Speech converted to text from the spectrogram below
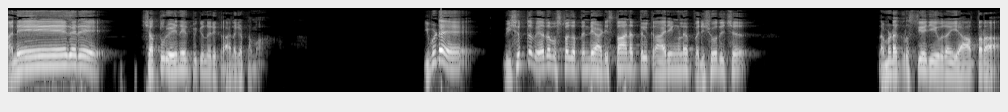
അനേകരെ ശത്രു എഴുന്നേൽപ്പിക്കുന്ന ഒരു കാലഘട്ടമാണ് ഇവിടെ വിശുദ്ധ വേദപുസ്തകത്തിന്റെ അടിസ്ഥാനത്തിൽ കാര്യങ്ങളെ പരിശോധിച്ച് നമ്മുടെ ക്രിസ്തീയ ജീവിതം യാത്ര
